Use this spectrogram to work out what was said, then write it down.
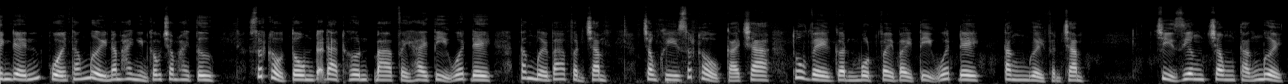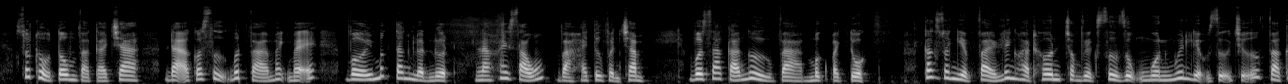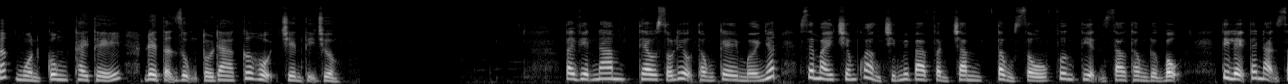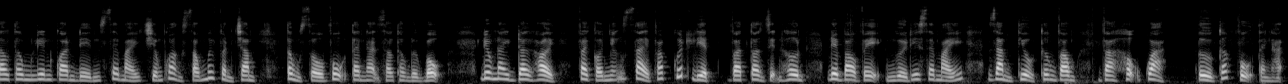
Tính đến cuối tháng 10 năm 2024, xuất khẩu tôm đã đạt hơn 3,2 tỷ USD, tăng 13%, trong khi xuất khẩu cá tra thu về gần 1,7 tỷ USD, tăng 10%. Chỉ riêng trong tháng 10, xuất khẩu tôm và cá tra đã có sự bứt phá mạnh mẽ với mức tăng lần lượt là 26 và 24%, vượt xa cá ngừ và mực bạch tuộc các doanh nghiệp phải linh hoạt hơn trong việc sử dụng nguồn nguyên liệu dự trữ và các nguồn cung thay thế để tận dụng tối đa cơ hội trên thị trường. Tại Việt Nam, theo số liệu thống kê mới nhất, xe máy chiếm khoảng 93% tổng số phương tiện giao thông đường bộ. Tỷ lệ tai nạn giao thông liên quan đến xe máy chiếm khoảng 60% tổng số vụ tai nạn giao thông đường bộ. Điều này đòi hỏi phải có những giải pháp quyết liệt và toàn diện hơn để bảo vệ người đi xe máy, giảm thiểu thương vong và hậu quả từ các vụ tai nạn.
